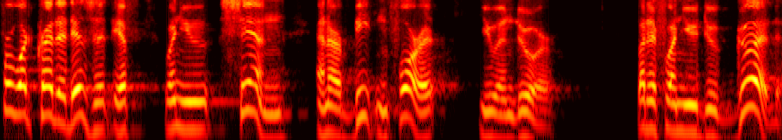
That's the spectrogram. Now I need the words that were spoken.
For what credit is it if, when you sin and are beaten for it, you endure? But if when you do good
